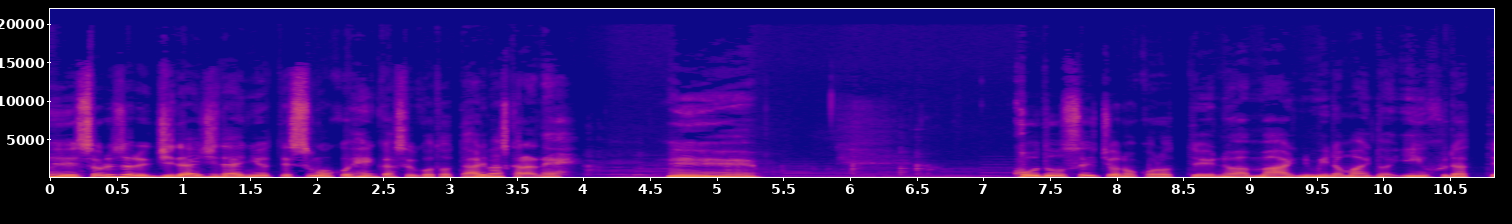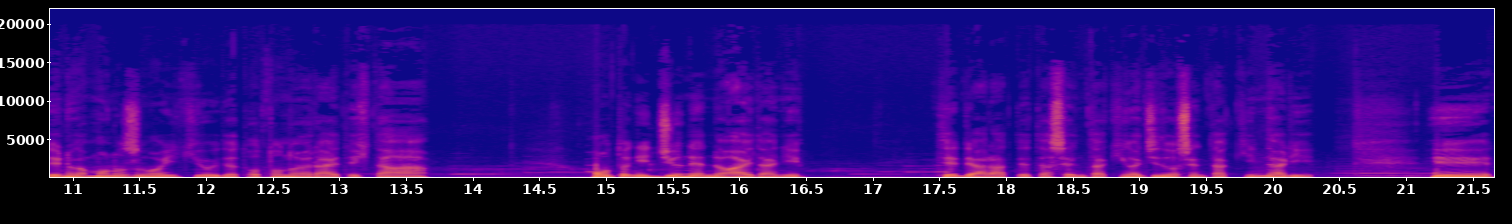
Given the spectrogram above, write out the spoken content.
えー、それぞれ時代時代によってすごく変化することってありますからね。えー、行動成長の頃っていうのは周り、身の回りのインフラっていうのがものすごい勢いで整えられてきた。本当に10年の間に手で洗ってた洗濯機が自動洗濯機になり、えー、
